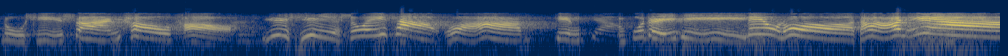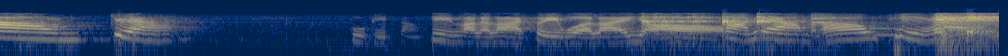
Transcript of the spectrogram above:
露西山头草，雨溪水上花，丁香不对地，流落大娘家。不必伤心，来来来，随我来摇。大娘抱歉。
